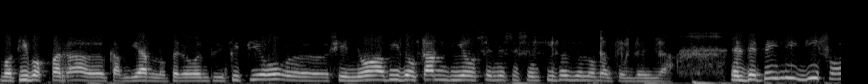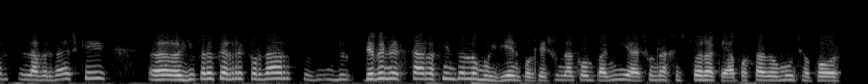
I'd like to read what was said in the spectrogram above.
motivos para eh, cambiarlo, pero en principio eh, si no ha habido cambios en ese sentido yo lo mantendría. El de Bailey Gifford, la verdad es que eh, yo creo que recordar, deben estar haciéndolo muy bien porque es una compañía, es una gestora que ha apostado mucho por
